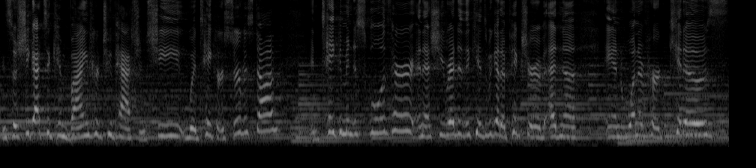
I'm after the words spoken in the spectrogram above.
And so she got to combine her two passions. She would take her service dog and take him into school with her. And as she read to the kids, we got a picture of Edna and one of her kiddos.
